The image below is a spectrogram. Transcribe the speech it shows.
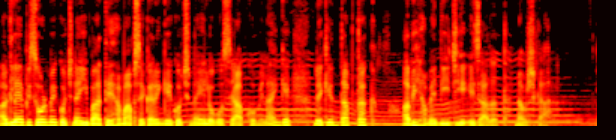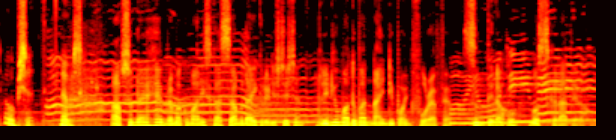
अगले एपिसोड में कुछ नई बातें हम आपसे करेंगे, कुछ नए लोगों से आपको मिलाएँगे। लेकिन तब तक अभी हमें दीजिए इजाज़त। नमस्कार। नमस्कार। आप सुन रहे हैं ब्रह्म कुमारी का सामुदायिक radio station radio Madhuban 90.4 FM. सुनते रहो मुस्कराते रहो।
